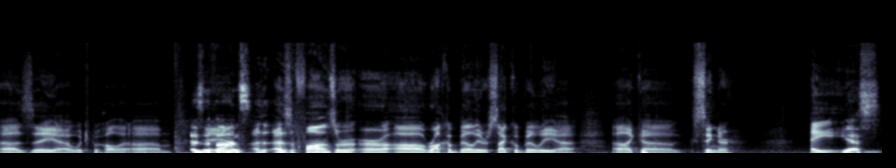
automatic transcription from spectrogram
as a uh, what you call it um As a Fonz? as, as a Fonz or or uh rockabilly or psychobilly uh, uh like a singer. Hey. Yes.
